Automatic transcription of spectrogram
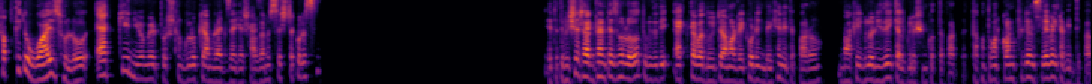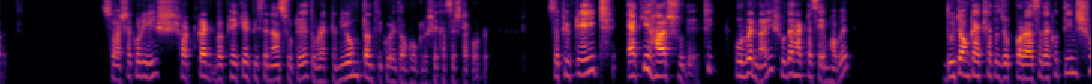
সব থেকে ওয়াইজ হলো একই নিয়মের প্রশ্নগুলোকে আমরা এক জায়গায় সাজানোর চেষ্টা করেছি। এটাতে বিশেষ অ্যাডভান্টেজ হলো তুমি যদি একটা বা দুইটা আমার রেকর্ডিং দেখে নিতে পারো, বাকিগুলো নিজেই ক্যালকুলেশন করতে পারবে, তখন তোমার কনফিডেন্স লেভেলটা বৃদ্ধি পাবে। সো আশা করি শর্টকাট বা ফেকের পিছে না ছুটে তোমরা একটা নিয়মতান্ত্রিক ওয়েতে অঙ্কগুলো শেখার চেষ্টা করবে। সো ফিফটি এইট একই হার সুদে, ঠিক পূর্বের নাই, সুদের হারটা সেম হবে। দুইটা অঙ্ক একসাথে যোগ করা আছে, দেখো তিনশো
